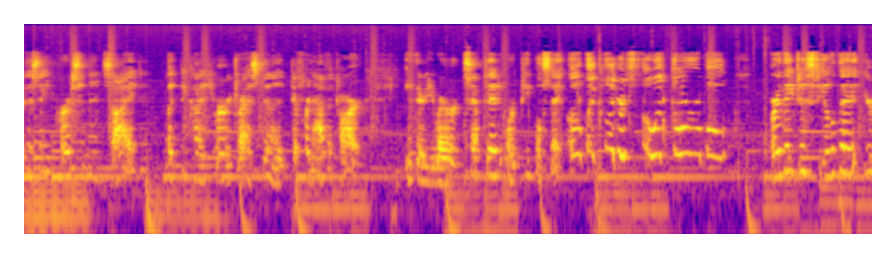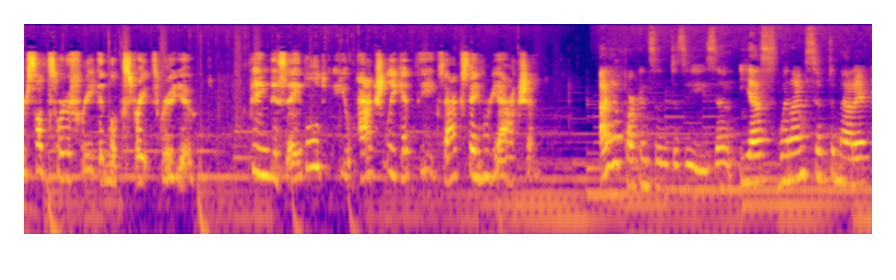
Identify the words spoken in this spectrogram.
the same person inside, but because you're dressed in a different avatar, either you are accepted or people say, Oh my god, you're so adorable! Or they just feel that you're some sort of freak and look straight through you. Being disabled, you actually get the exact same reaction. I have Parkinson's disease, and yes, when I'm symptomatic,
